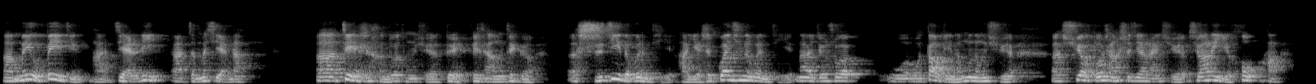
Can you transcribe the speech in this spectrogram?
啊，没有背景啊，简历啊怎么写呢？啊，这也是很多同学对非常这个呃实际的问题啊，也是关心的问题。那就是说我我到底能不能学？呃，需要多长时间来学？学完了以后哈，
